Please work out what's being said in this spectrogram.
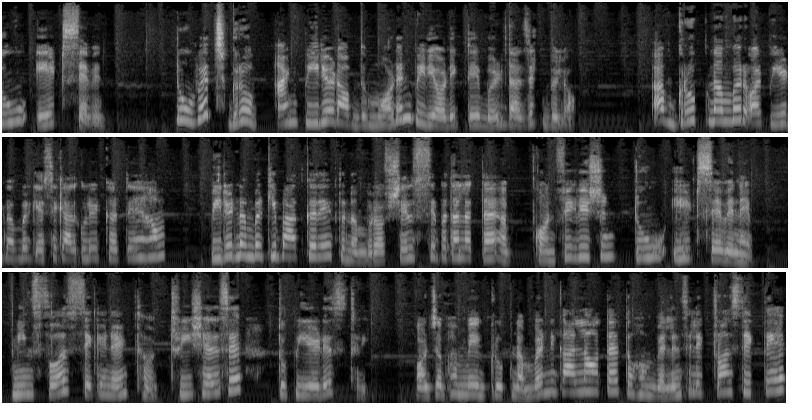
287. To which group and period of the modern periodic table does it belong? अब ग्रुप नंबर और पीरियड नंबर कैसे कैलकुलेट करते हैं हम पीरियड नंबर की बात करें तो नंबर ऑफ़ शेल्स से पता लगता है अब कॉन्फ़िगरेशन 287 है means first second and third three shells है तो पीरियड इज़ थ्री और जब हमें ग्रुप नंबर निकालना होता है तो हम वैलेंस इलेक्ट्रॉन्स देखते हैं।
